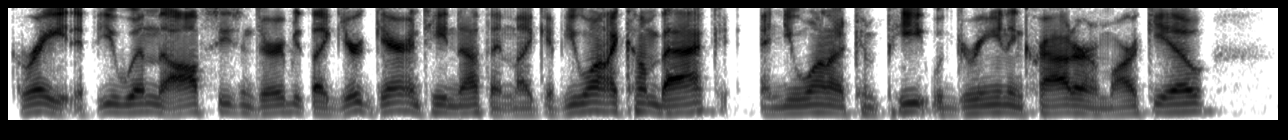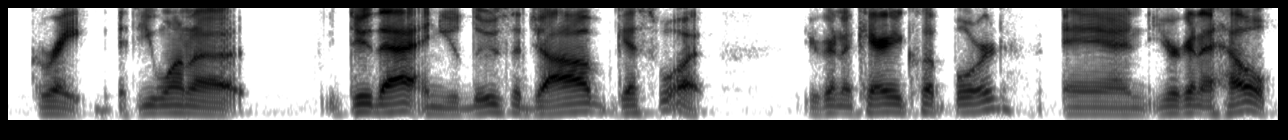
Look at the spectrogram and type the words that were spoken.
great. If you win the offseason derby, like you're guaranteed nothing. Like if you want to come back and you want to compete with Greene and Crowder and Marchiol, great. If you want to do that and you lose the job, guess what? You're going to carry a clipboard and you're going to help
